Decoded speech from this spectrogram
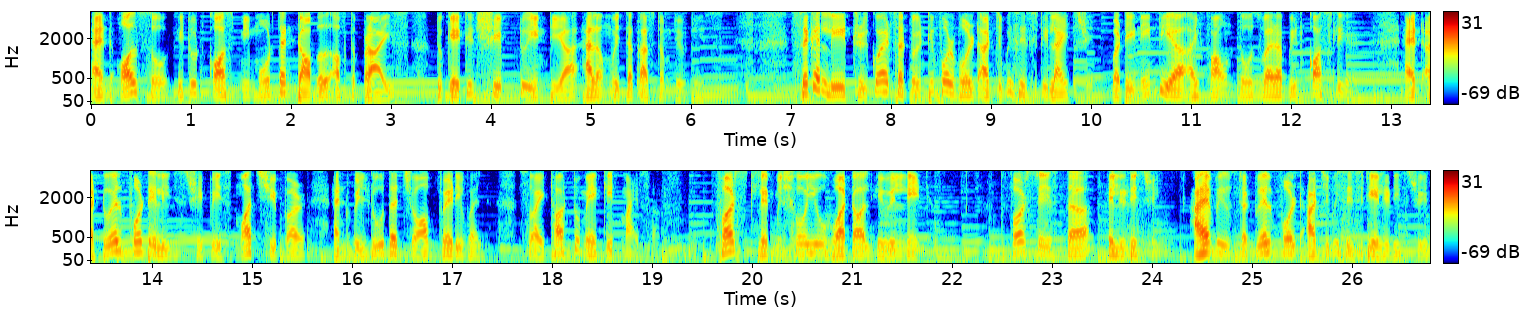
and also it would cost me more than double of the price to get it shipped to India along with the custom duties. Secondly, it requires a 24 volt RGB CCT light strip, but in India I found those were a bit costlier and a 12 volt LED strip is much cheaper and will do the job very well, so I thought to make it myself. First, let me show you what all you will need. First is the LED strip. I have used a 12 volt RGB CCT LED strip.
